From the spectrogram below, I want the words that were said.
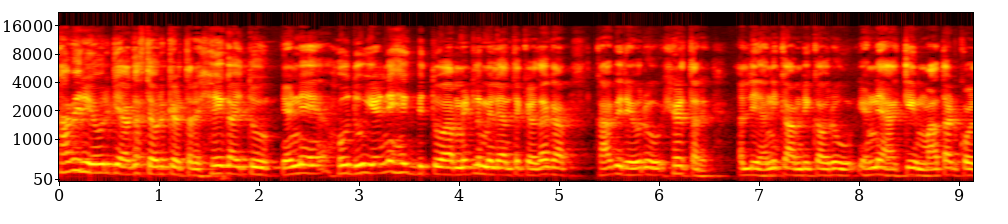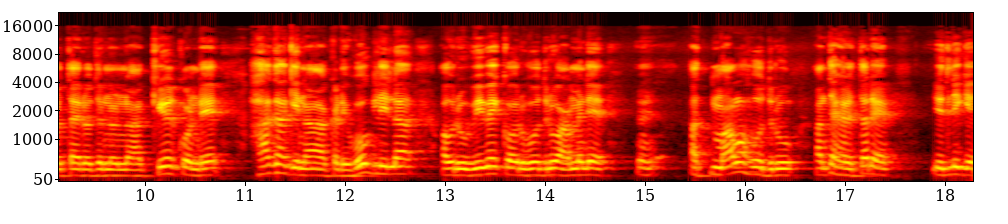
ಕಾವೇರಿ ಅವರಿಗೆ ಅಗಸ್ತ್ಯ ಅವರು ಕೇಳ್ತಾರೆ, ಹೇಗಾಯಿತು? ಎಣ್ಣೆ, ಹೌದು, ಎಣ್ಣೆ ಹೇಗೆ ಬಿತ್ತು ಆ ಮೆಟ್ಲ ಮೇಲೆ? ಅಂತ ಕೇಳಿದಾಗ ಕಾವೇರಿ ಅವರು ಹೇಳ್ತಾರೆ, ಅಲ್ಲಿ ಅನಿಕಾ ಅಂಬಿಕಾ ಅವರು ಎಣ್ಣೆ ಹಾಕಿ ಮಾತಾಡ್ಕೊಳ್ತಾ ಇರೋದನ್ನು ನಾ ಕೇಳಿಕೊಂಡೆ. ಹಾಗಾಗಿ ನಾ ಆ ಕಡೆ ಹೋಗಲಿಲ್ಲ. ಅವರು ವಿವೇಕ್ ಅವರು ಹೋದರು, ಆಮೇಲೆ ಅತ್, ಮಾವ ಹೋದರು ಅಂತ ಹೇಳ್ತಾರೆ. ಇಲ್ಲಿಗೆ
